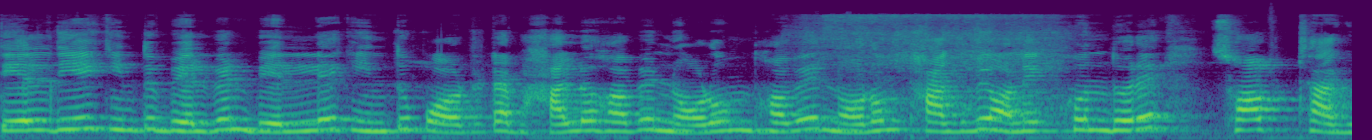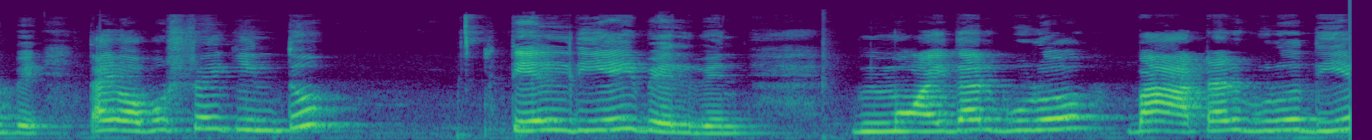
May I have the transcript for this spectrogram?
তেল দিয়েই কিন্তু বেলবেন, বেললে কিন্তু পরোটাটা ভালো হবে, নরম হবে, নরম থাকবে অনেকক্ষণ ধরে সফট থাকবে। তাই অবশ্যই কিন্তু তেল দিয়েই বেলবেন। ময়দার গুঁড়ো বা আটার গুঁড়ো দিয়ে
